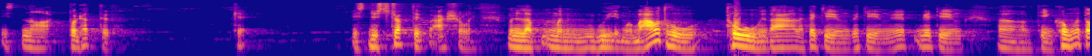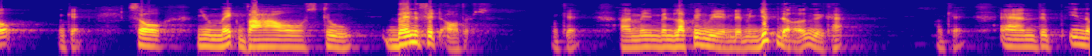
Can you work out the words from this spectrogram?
it's not productive. Okay, it's destructive actually. Mình lập mình quyền mà báo thù thù người ta là cái chuyện cái chuyện cái, cái chuyện ờ, uh, chuyện không có tốt. Okay, so you make vows to benefit others. Okay, à, mình mình lập cái nguyện để mình giúp đỡ người khác. Okay, and the, in the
